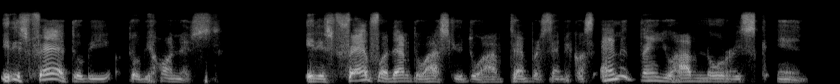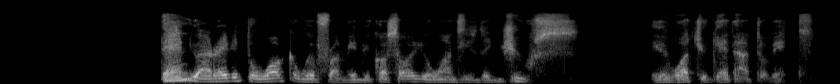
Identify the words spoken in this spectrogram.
It is fair to be, to be honest it is fair for them to ask you to have 10% because anything you have no risk in, then you are ready to walk away from it because all you want is the juice, is what you get out of it.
